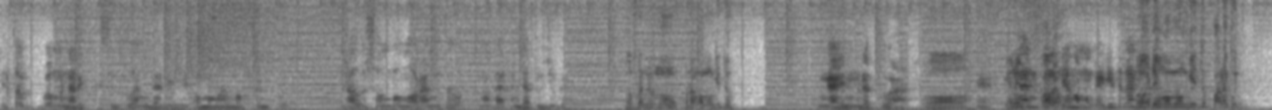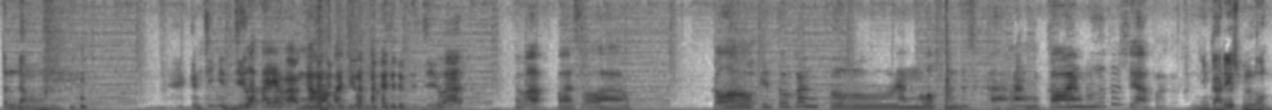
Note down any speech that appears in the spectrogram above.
itu gue menarik kesimpulan dari omongan Lovren tuh terlalu sombong orang itu maka akan jatuh juga Lovren ngomong, pernah ngomong gitu? enggak ini menurut gua Oh, ya, ini kalau- kan kalau dia ngomong kayak gitu kan Kalau dia ngomong gitu, paling gue tendang langsung. kencingin jilat aja bang nggak apa-apa jilat aja jilat nggak apa-apa selap kalau itu kan kalau yang Lovren tuh sekarang kalau yang dulu tuh siapa Yang Karius belum.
